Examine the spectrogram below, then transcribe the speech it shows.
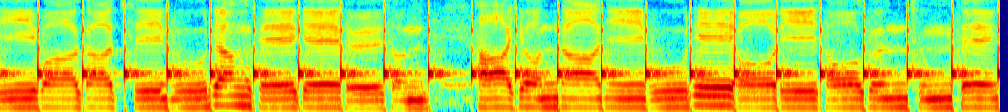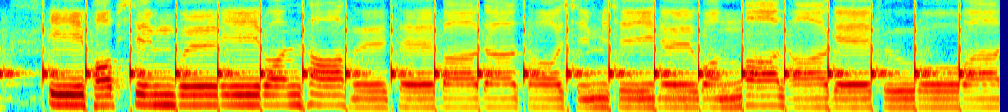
이와 같이 무량세계를 전하였나니 우리 어리석은 중생 이 법신불일원상을 제받아서 심신을 원만하게 수로한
